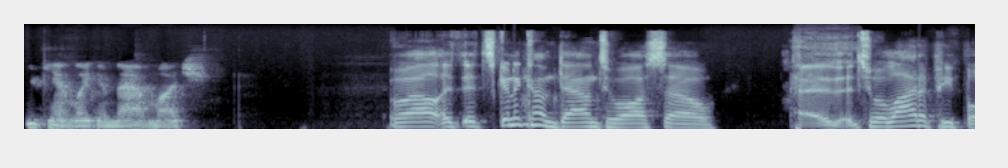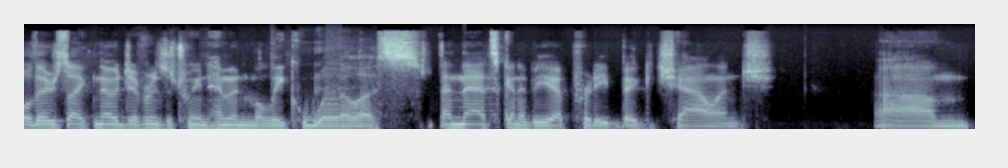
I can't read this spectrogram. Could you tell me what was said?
You can't like him that much. Well, it, it's going to come down to also uh, to a lot of people. There's like no difference between him and Malik Willis, and that's going to be a pretty big challenge. Um,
